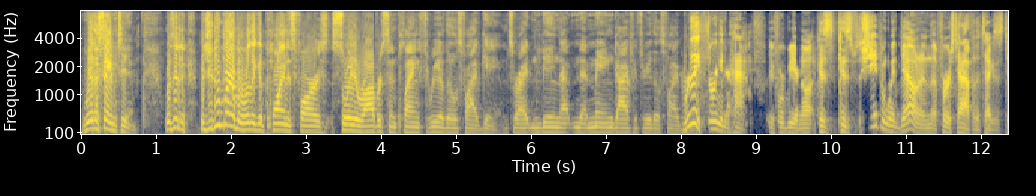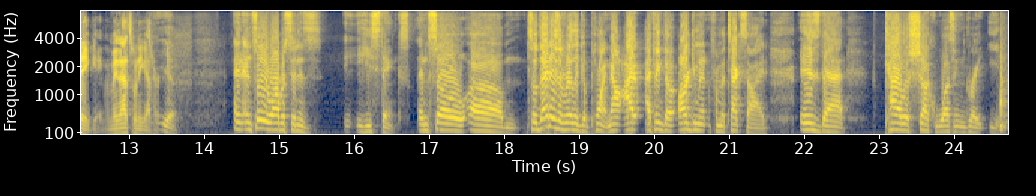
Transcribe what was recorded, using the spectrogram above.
We're the same team. The, but you do bring up a really good point as far as Sawyer Robertson playing three of those five games, right, and being that that main guy for three of those five. Games. Really, three and a half, if we're being honest, because because Shapen went down in the first half of the Texas State game. I mean, that's when he got hurt. Yeah. And and Sawyer Robertson is he stinks. And so um so that is a really good point. Now I, I think the argument from the tech side is that Tyler Shough wasn't great either.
